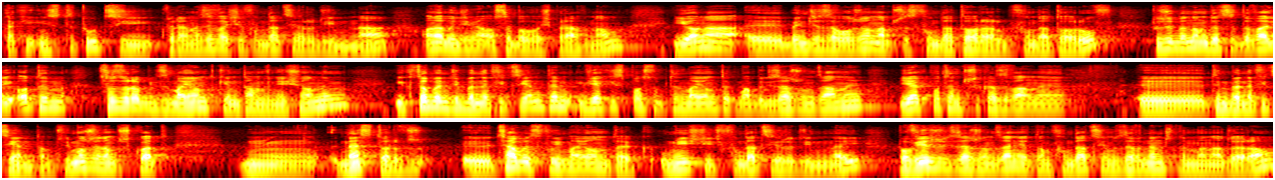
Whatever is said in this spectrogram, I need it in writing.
takiej instytucji, która nazywa się Fundacja Rodzinna. Ona będzie miała osobowość prawną i ona y, będzie założona przez fundatora lub fundatorów, którzy będą decydowali o tym, co zrobić z majątkiem tam wniesionym i kto będzie beneficjentem i w jaki sposób ten majątek ma być zarządzany i jak potem przekazywany y, tym beneficjentom. Czyli może na przykład mm, Nestor y, cały swój majątek umieścić w fundacji rodzinnej, powierzyć zarządzanie tą fundacją zewnętrznym menadżerom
